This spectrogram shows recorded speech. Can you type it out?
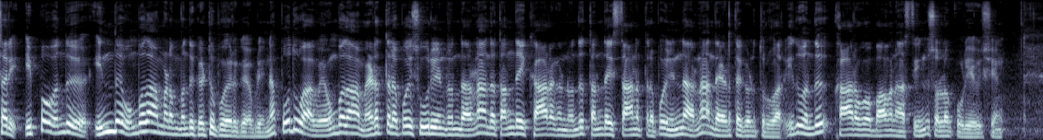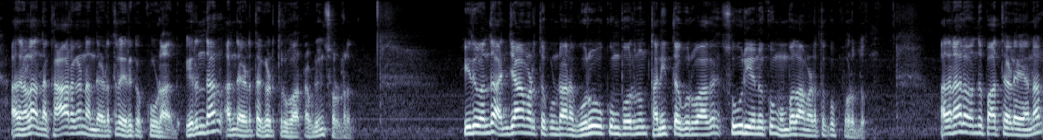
சரி இப்போ வந்து இந்த ஒன்பதாம் இடம் வந்து கெட்டு போயிருக்கு அப்படின்னா பொதுவாகவே ஒன்பதாம் இடத்துல போய் சூரியன் இருந்தார்னா அந்த தந்தை காரகன் வந்து தந்தை ஸ்தானத்தில் போய் நின்னார்னா அந்த இடத்த கெடுத்துருவார் இது வந்து காரகோ பாவனாஸ்தின்னு சொல்லக்கூடிய விஷயம். அதனால் அந்த காரகன் அந்த இடத்துல இருக்கக்கூடாது. இருந்தால் அந்த இடத்த கெடுத்துருவார் அப்படின்னு சொல்கிறது இது வந்து அஞ்சாம் இடத்துக்கு உண்டான குருவுக்கும் பொருந்தும் தனித்த குருவாக சூரியனுக்கும் ஒன்பதாம் இடத்துக்கும் பொருந்தும். அதனால் வந்து பார்த்தாலேயானால்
